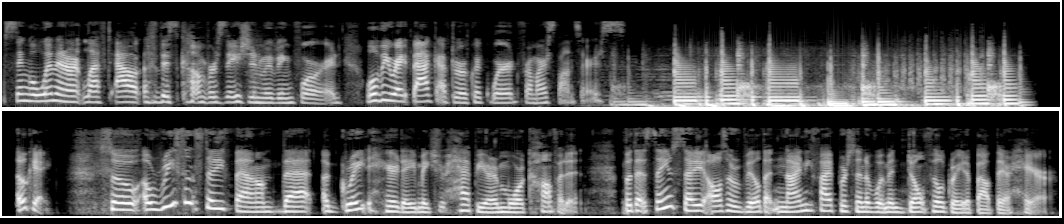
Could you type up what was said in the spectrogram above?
single women aren't left out of this conversation moving forward. We'll be right back after a quick word from our sponsors. Okay. So a recent study found that a great hair day makes you happier and more confident. But that same study also revealed that 95% of women don't feel great about their hair.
